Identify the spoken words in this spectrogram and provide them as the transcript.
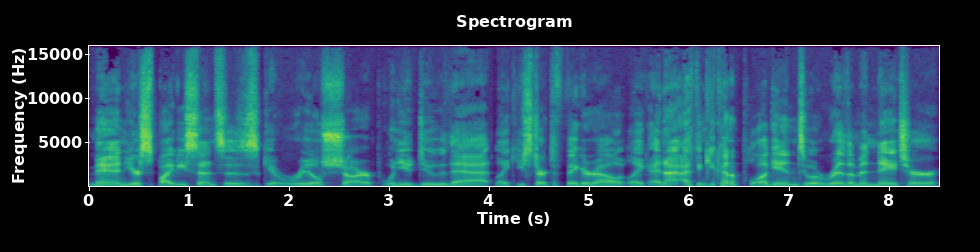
man, your spidey senses get real sharp when you do that. Like you start to figure out like, and I, I think you kind of plug into a rhythm in nature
